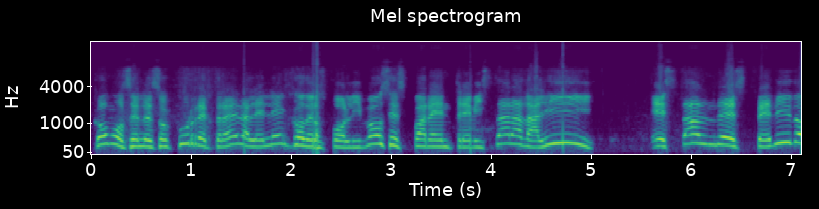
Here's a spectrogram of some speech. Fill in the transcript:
¿Cómo se les ocurre traer al elenco de los polivoces para entrevistar a Dalí? ¡Están despedidos!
